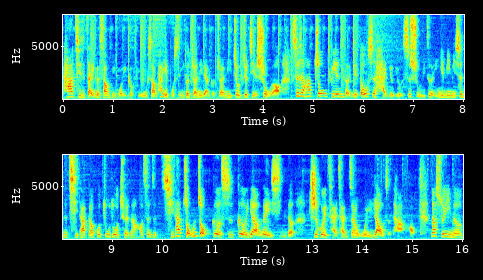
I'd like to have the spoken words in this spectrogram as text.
它其实在一个商品或一个服务上，它也不是一个专利两个专利就就结束了哦。事实上，它周边的也都是还有有是属于这个营业秘密，甚至其他包括著作权啊，哈，甚至其他种种各式各样类型的智慧财产在围绕着它。好，那所以呢，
